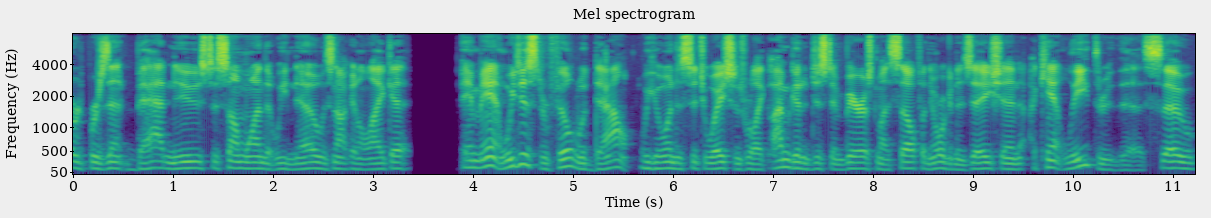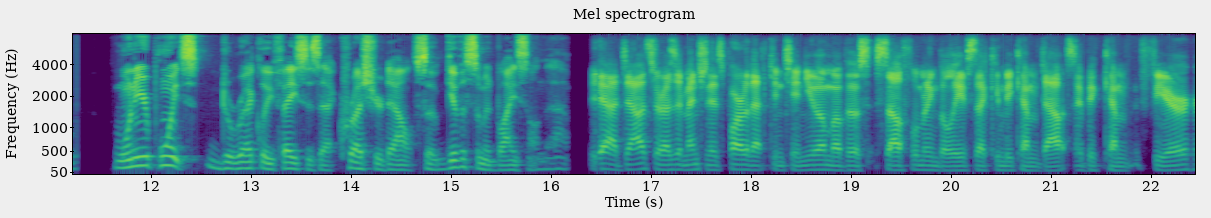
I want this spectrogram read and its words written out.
or to present bad news to someone that we know is not going to like it. And man, we just are filled with doubt. We go into situations where like, I'm going to just embarrass myself and the organization. I can't lead through this. So one of your points directly faces that crush your doubt. So give us some advice on that. Yeah, doubts are, as I mentioned, it's part of that continuum of those self limiting beliefs that can become doubts, they become fear.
